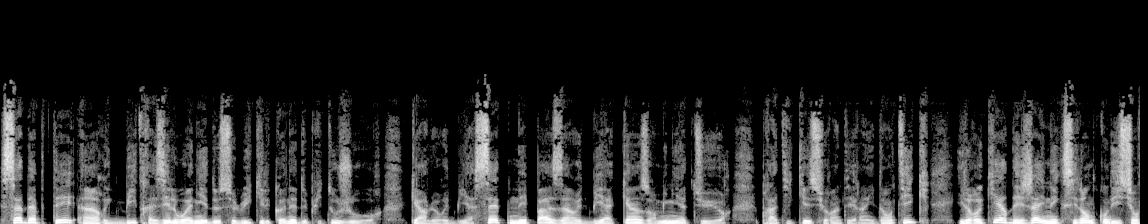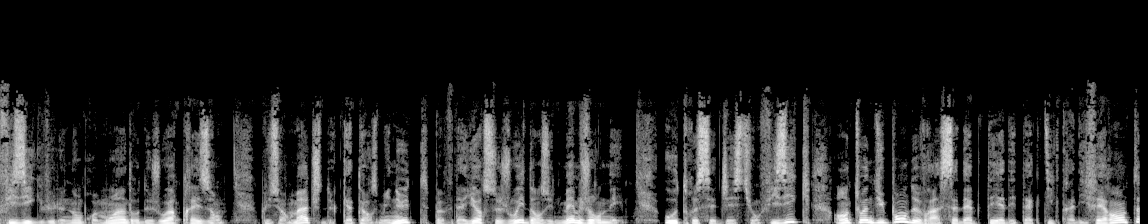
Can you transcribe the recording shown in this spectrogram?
s'adapter à un rugby très éloigné de celui qu'il connaît depuis toujours. Car le rugby à 7 n'est pas un rugby à 15 en miniature. Pratiqué sur un terrain identique, il requiert déjà une excellente condition physique vu le nombre moindre de joueurs présents Plusieurs matchs de 14 minutes peuvent d'ailleurs se jouer dans une même journée. Outre cette gestion physique, Antoine Dupont devra s'adapter à des tactiques très différentes,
